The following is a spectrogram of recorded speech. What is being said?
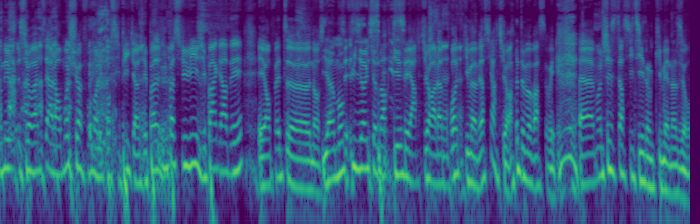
on est sur AMC. Alors moi je suis à fond dans les courses hippiques. Hein. J'ai pas, j'ai pas suivi, j'ai pas regardé. Et en fait, euh, non. Il y a un c'est- Mancunien qui a marqué. C'est Arthur à la prod qui m'a. Merci Arthur de m'avoir sauvé. Euh, Manchester City donc qui mène 1-0.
